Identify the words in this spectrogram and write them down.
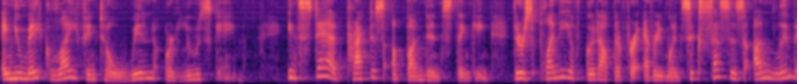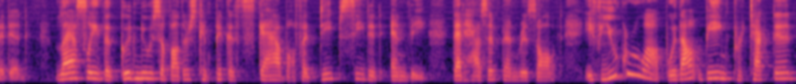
and you make life into a win or lose game. Instead, practice abundance thinking. There's plenty of good out there for everyone. Success is unlimited. Lastly, the good news of others can pick a scab off a deep seated envy that hasn't been resolved. If you grew up without being protected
